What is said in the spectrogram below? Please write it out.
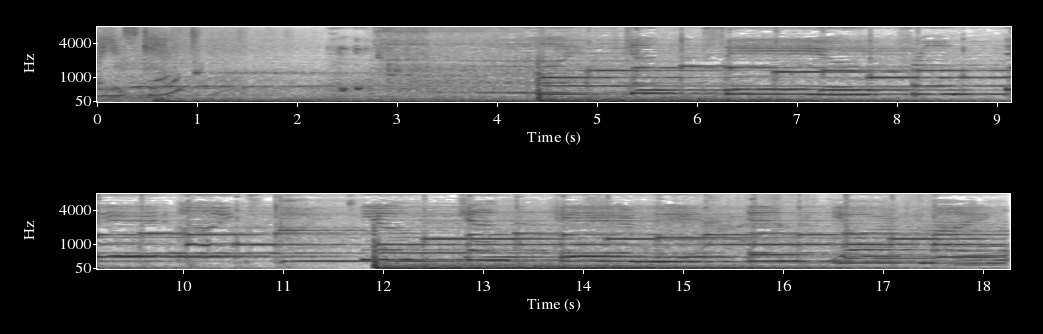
Are you scared?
